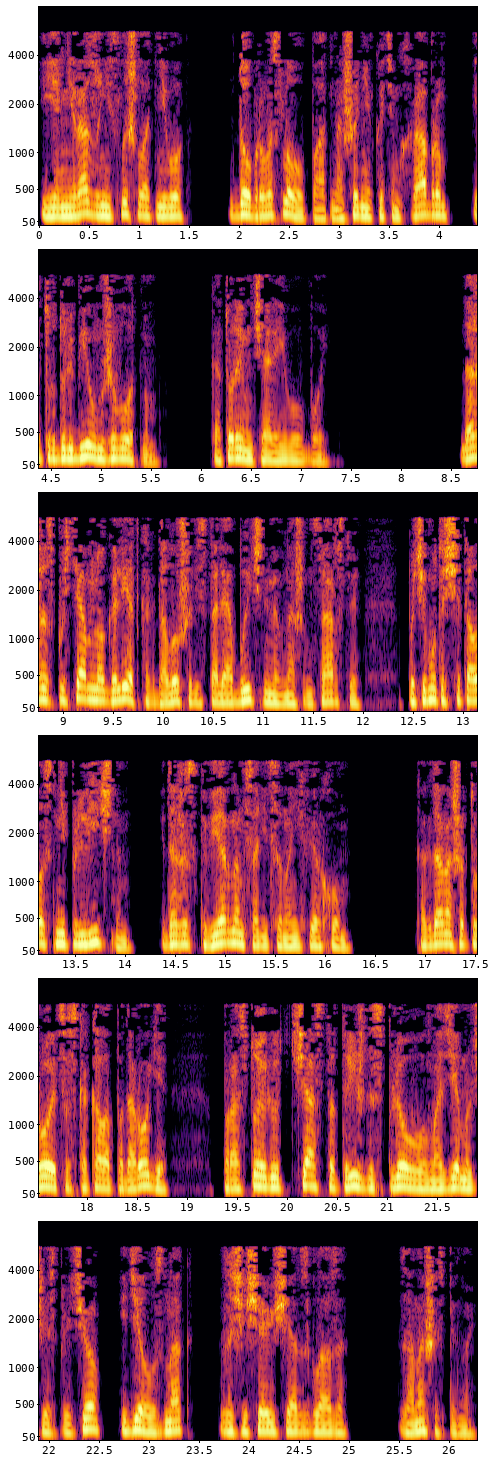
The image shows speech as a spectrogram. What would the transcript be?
и я ни разу не слышал от него доброго слова по отношению к этим храбрым и трудолюбивым животным, которые мчали его в бой. Даже спустя много лет, когда лошади стали обычными в нашем царстве, почему-то считалось неприличным и даже скверным садиться на них верхом. Когда наша троица скакала по дороге, простой люд часто трижды сплевывал на землю через плечо и делал знак, защищающий от сглаза, за нашей спиной.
